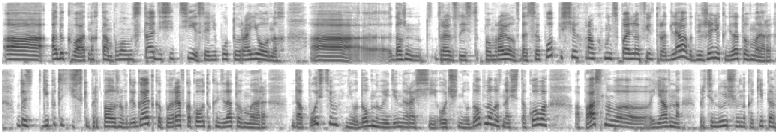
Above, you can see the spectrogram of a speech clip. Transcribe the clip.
а, адекватных, там, по-моему, 110, если я не путаю, районах, а, должны район 110, по-моему, районов дать свои подписи в рамках муниципального фильтра для выдвижения кандидата в мэры. Ну, то есть гипотетически, предположим, выдвигает КПРФ какого-то кандидата в мэры. Допустим, неудобного Единой России. Очень неудобного, значит, такого опасного, явно претендующего на какие-то,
